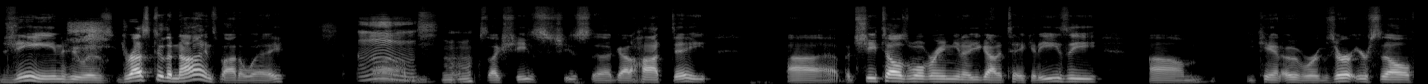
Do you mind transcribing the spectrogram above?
Jean, who is dressed to the nines, by the way. Mm. Um, Mhm. looks like she's she's uh, got a hot date. Uh, but she tells Wolverine, you know, you got to take it easy. Um, you can't overexert yourself.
